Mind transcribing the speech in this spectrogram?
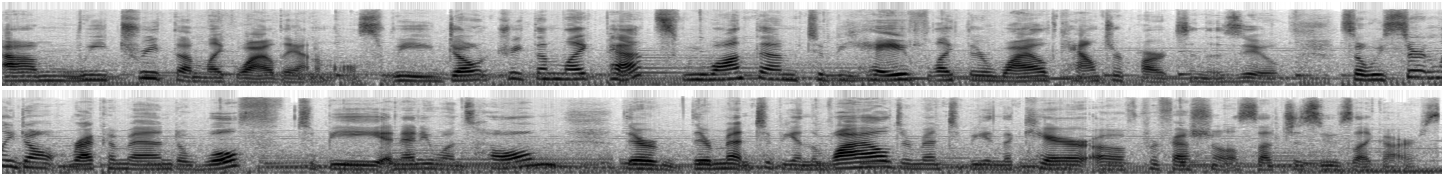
um, we treat them like wild animals. We don't treat them like pets. We want them to behave like their wild counterparts in the zoo. So we certainly don't recommend a wolf to be in anyone's home. They're, they're meant to be in the wild, they're meant to be in the care of professionals such as zoos like ours.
